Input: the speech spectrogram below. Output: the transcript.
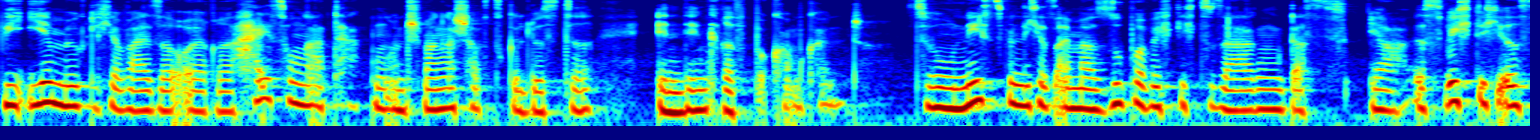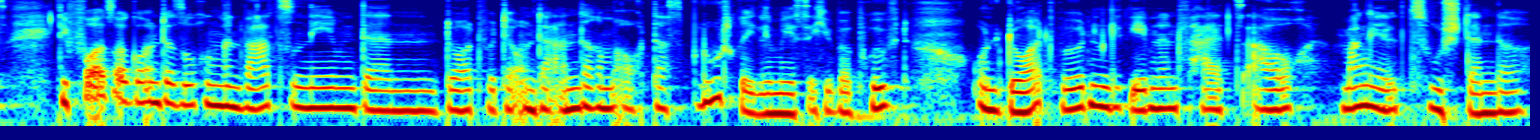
wie ihr möglicherweise eure Heißhungerattacken und Schwangerschaftsgelüste in den Griff bekommen könnt. Zunächst finde ich es einmal super wichtig zu sagen, dass ja, es wichtig ist, die Vorsorgeuntersuchungen wahrzunehmen, denn dort wird ja unter anderem auch das Blut regelmäßig überprüft und dort würden gegebenenfalls auch Mangelzustände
